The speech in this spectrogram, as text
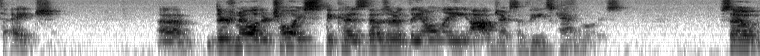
to H. Uh, there's no other choice because those are the only objects of these categories. So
